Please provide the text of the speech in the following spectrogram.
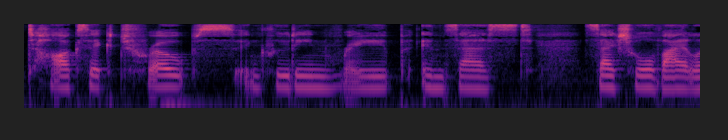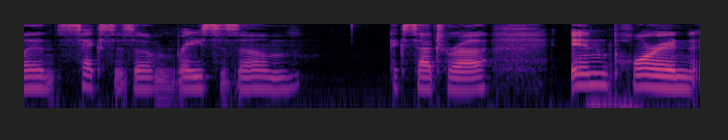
toxic tropes, including rape, incest, sexual violence, sexism, racism, etc. In porn,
